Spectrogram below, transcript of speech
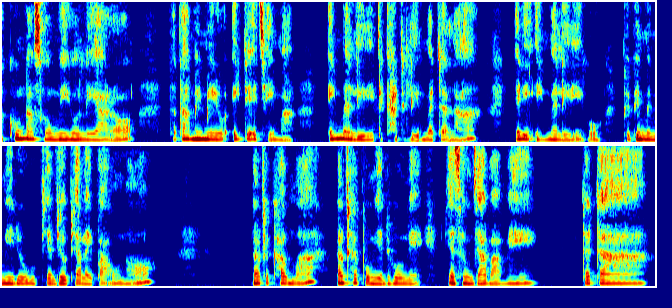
အခုနောက်ဆုံးမိကုံးလေးကတော့တသားမီမီတို့အိပ်တဲ့အချိန်မှာအိမ်မက်လေးတွေတစ်ခါတလေမှတ်တက်လာအဲ့ဒီအိမ်မက်လေးတွေကိုဖေဖေမမေတို့ကိုပြန်ပြောပြလိုက်ပါအောင်နော်နောက်တစ်ခေါက်မှာနောက်ထပ်ပုံမြင်တစ်ပုဒ်နဲ့ပြန်ဆောင်ကြပါမယ်တတား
